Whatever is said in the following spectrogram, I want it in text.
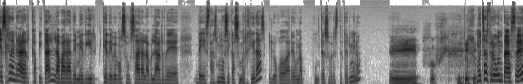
es generar capital la vara de medir que debemos usar al hablar de, de estas músicas sumergidas y luego haré un apunte sobre este término. Eh, Muchas preguntas, ¿eh?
